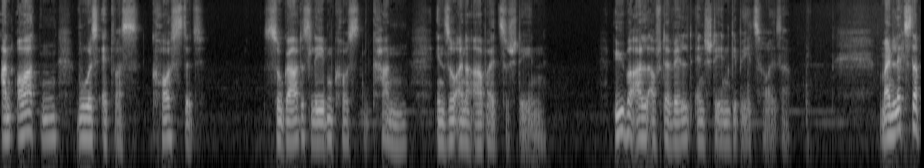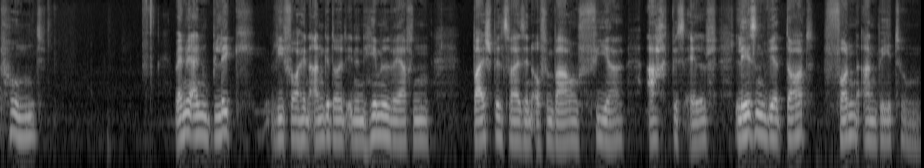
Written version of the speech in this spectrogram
an Orten, wo es etwas kostet, sogar das Leben kosten kann, in so einer Arbeit zu stehen. Überall auf der Welt entstehen Gebetshäuser. Mein letzter Punkt, wenn wir einen Blick, wie vorhin angedeutet, in den Himmel werfen, beispielsweise in Offenbarung 4, 8 bis 11, lesen wir dort von Anbetung.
